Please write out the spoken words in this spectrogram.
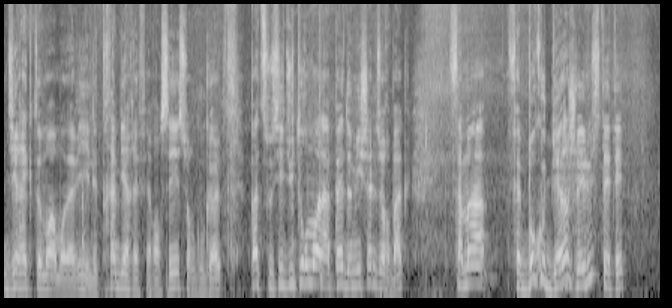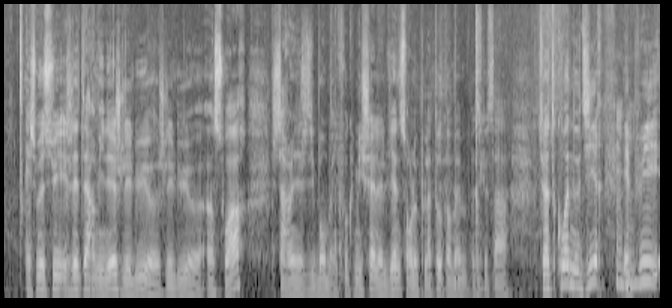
directement, à mon avis. Il est très bien référencé sur Google. Pas de souci. Du tourment à la paix de Michel Zurbach. Ça m'a fait beaucoup de bien. Je l'ai lu cet été. Et je me suis, je l'ai terminé, je l'ai lu, euh, je l'ai lu euh, un soir. Je terminé, je dis bon bah il faut que Michel elle vienne sur le plateau quand même parce que ça, tu as de quoi nous dire. Et puis,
